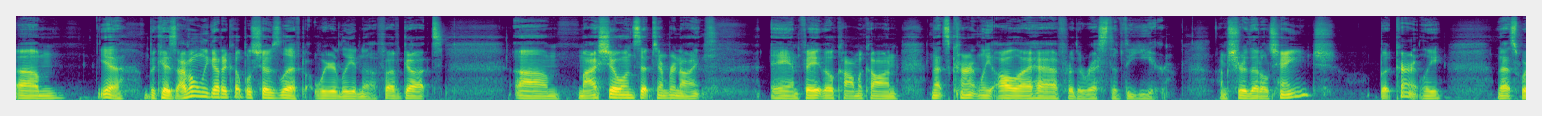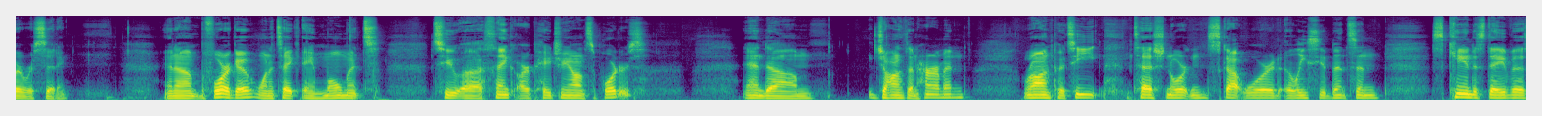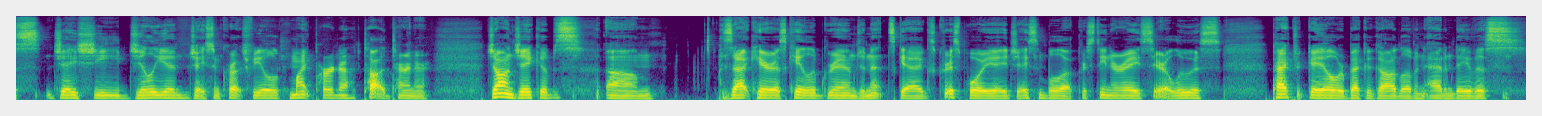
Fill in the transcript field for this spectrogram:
Um, yeah, because I've only got a couple shows left, weirdly enough. I've got um, my show on September 9th and Fayetteville Comic Con, and that's currently all I have for the rest of the year. I'm sure that'll change, but currently that's where we're sitting. And um, before I go, I want to take a moment to uh, thank our Patreon supporters and um, Jonathan Herman, Ron Petit, Tesh Norton, Scott Ward, Alicia Benson, Candace Davis, Jay Sheed, Jillian, Jason Crutchfield, Mike Perna, Todd Turner, John Jacobs, um, Zach Harris, Caleb Grimm, Jeanette Skaggs, Chris Poirier, Jason Bullock, Christina Ray, Sarah Lewis, Patrick Gale, Rebecca Godlove, and Adam Davis,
